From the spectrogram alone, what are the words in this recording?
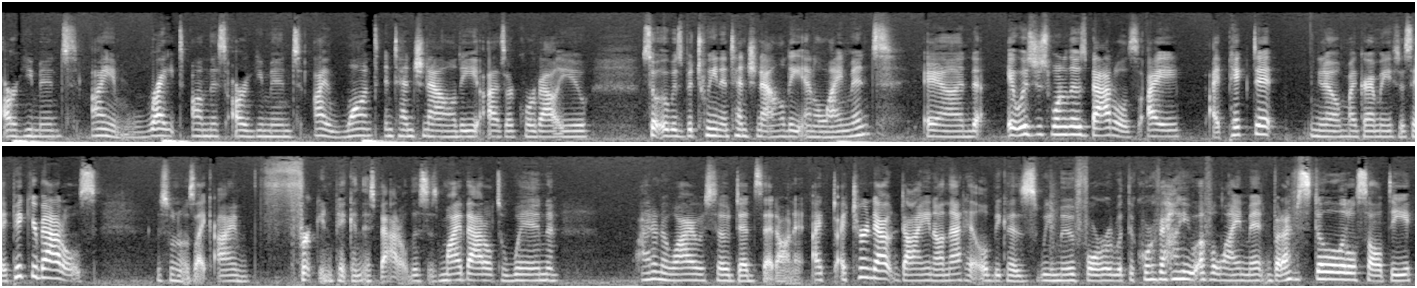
argument. I am right on this argument. I want intentionality as our core value. So it was between intentionality and alignment. And it was just one of those battles. I I picked it. You know, my grandma used to say, pick your battles. This one was like, I'm freaking picking this battle. This is my battle to win. I don't know why I was so dead set on it. I, I turned out dying on that hill because we moved forward with the core value of alignment, but I'm still a little salty.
